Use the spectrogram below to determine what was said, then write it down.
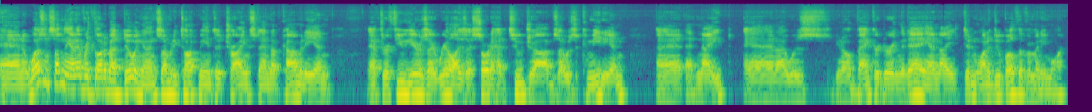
And it wasn't something I'd ever thought about doing. And then somebody talked me into trying stand up comedy. And after a few years, I realized I sort of had two jobs. I was a comedian at, at night and I was, you know, a banker during the day. And I didn't want to do both of them anymore.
